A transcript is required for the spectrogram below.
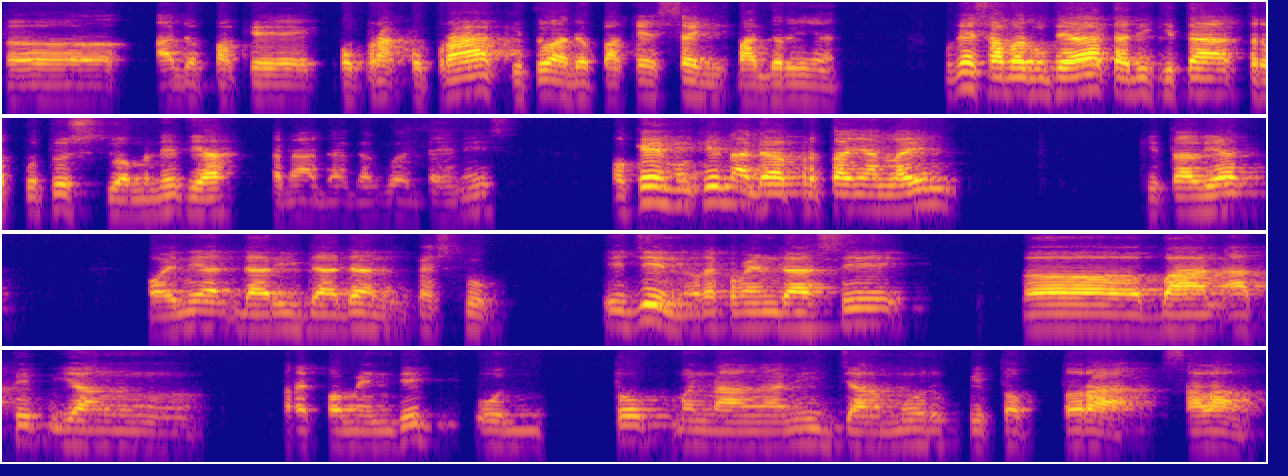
eh, ada pakai koprak-koprak itu ada pakai seng pagarnya. Oke, sahabat Mutiara, tadi kita terputus dua menit ya karena ada gangguan teknis. Oke, mungkin ada pertanyaan lain. Kita lihat Oh ini dari Dadan Facebook. Izin rekomendasi eh, bahan aktif yang recommended untuk menangani jamur Phytophthora. Salam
